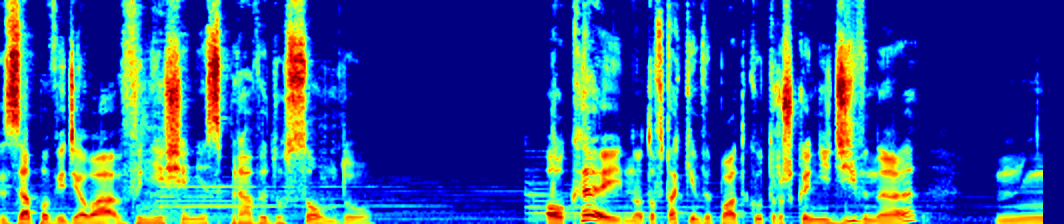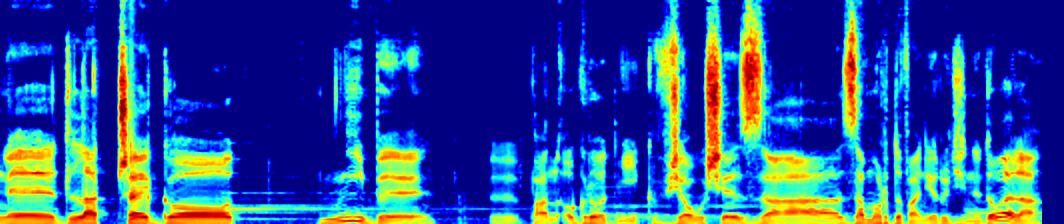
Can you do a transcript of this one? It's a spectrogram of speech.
zapowiedziała wniesienie sprawy do sądu. Okej, no to w takim wypadku troszkę nie dziwne, mm, e, dlaczego niby pan ogrodnik wziął się za zamordowanie rodziny Doela.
